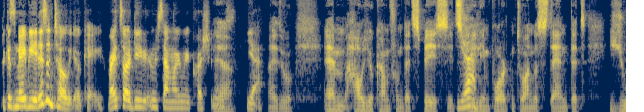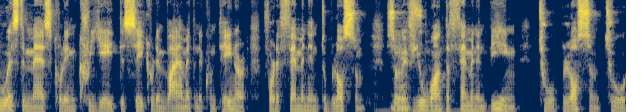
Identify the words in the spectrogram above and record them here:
Because maybe it isn't totally okay, right? So do you understand what my question yeah, is? Yeah, I do. Um, how do you come from that space? It's yeah. really important to understand that you as the masculine create the sacred environment and the container for the feminine to blossom. So yes. if you want the feminine being to blossom, to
